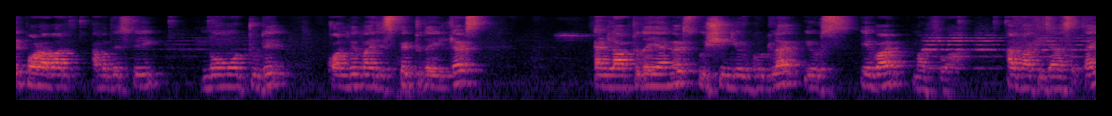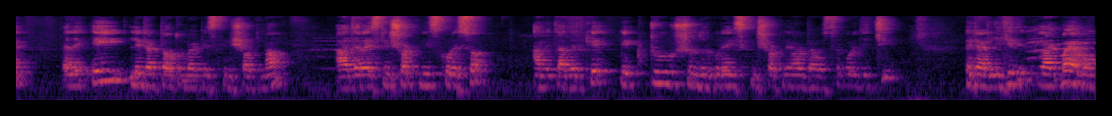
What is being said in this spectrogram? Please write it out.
এরপর আবার আমাদের সেই no more today convey my respect to the elders and love to the youngers wishing your good luck yours এবার মারফুয়া আর বাকি যা আছে তাই। তাহলে এই লেটারটাও তোমরা একটা স্ক্রিনশট নাও। আর যারা স্ক্রিনশট মিস করেছ, আমি তাদেরকে একটু সুন্দর করে স্ক্রিনশট নেওয়ার ব্যবস্থা করে দিচ্ছি। এটা লিখে রাখবা এবং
